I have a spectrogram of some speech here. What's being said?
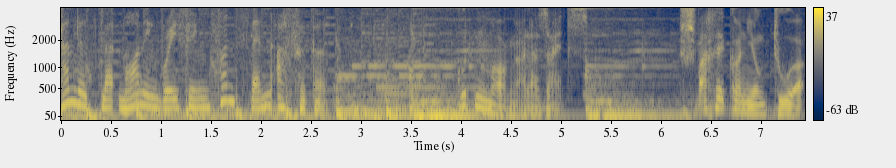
Handelsblatt Morning Briefing von Sven Affüppe. Guten Morgen allerseits. Schwache Konjunktur,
